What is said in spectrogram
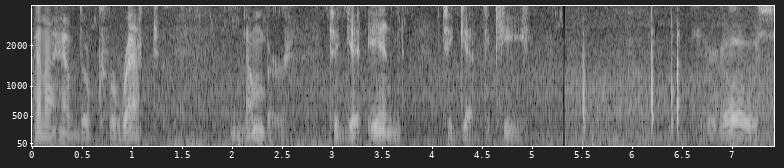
and I have the correct number to get in to get the key. Here goes.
